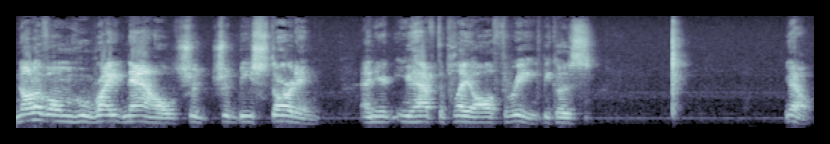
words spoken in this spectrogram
None of them who right now should should be starting, and you you have to play all three because you know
